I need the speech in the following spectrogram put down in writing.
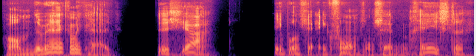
van de werkelijkheid. Dus ja, ik moet zeggen, ik vond het ontzettend geestig.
